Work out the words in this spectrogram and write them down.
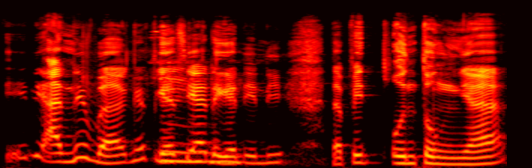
ini aneh banget gak sih Hmm. adegan ini? Tapi untungnya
